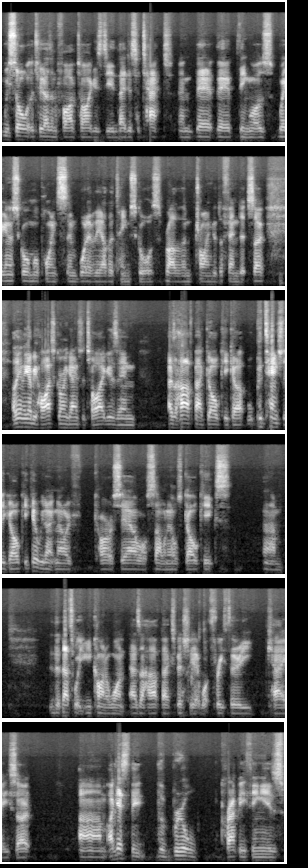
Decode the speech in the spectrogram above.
We saw what the 2005 Tigers did. They just attacked, and their their thing was we're going to score more points than whatever the other team scores, rather than trying to defend it. So I think they're going to be high scoring games for Tigers. And as a halfback goal kicker, potentially goal kicker, we don't know if Koroisau or someone else goal kicks. Um, th- that's what you kind of want as a halfback, especially at what 330k. So um, I guess the the real crappy thing is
